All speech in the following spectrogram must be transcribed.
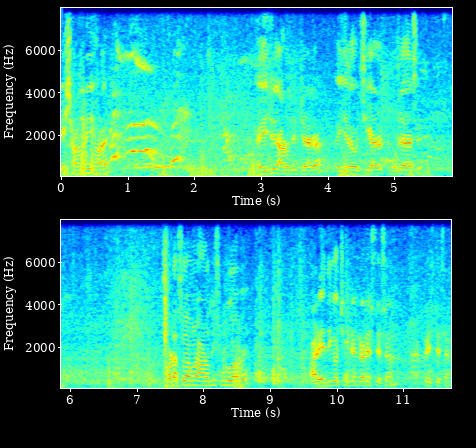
এই সামনেই হয়। এই যে আরতির জায়গা, এই যে দেখো চেয়ার বসে আছে। ছটার সময় আমরা আরতি শুরু হবে। আর এদিকে হচ্ছে ইডেন গার্ডেন স্টেশন একটা স্টেশন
